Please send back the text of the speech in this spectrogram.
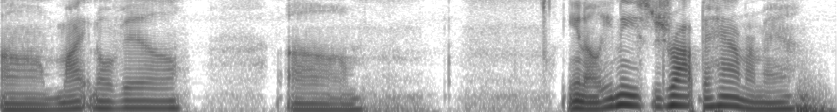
Um, Mike Norvell, um, you know, he needs to drop the hammer, man.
